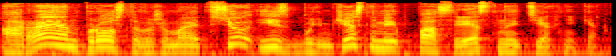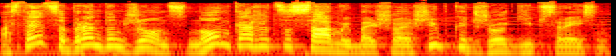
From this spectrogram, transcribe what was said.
а Райан просто выжимает все из, будем честными, посредственной техники. Остается Брэндон Джонс, но он кажется самой большой ошибкой Joe Gibbs Racing.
